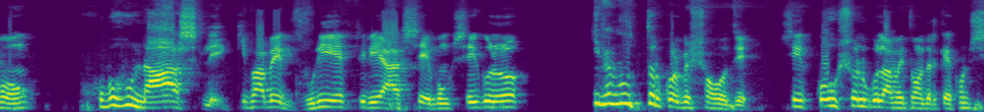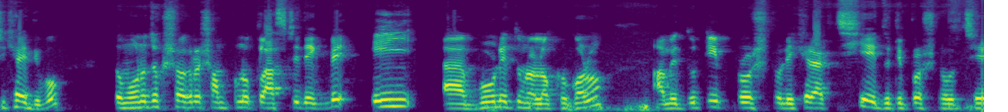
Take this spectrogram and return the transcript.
এবং হুবহু না আসলে কীভাবে ঘুরিয়ে ফিরিয়ে আসে এবং সেইগুলো কীভাবে উত্তর করবে সহজে? সেই কৌশলগুলো আমি তোমাদেরকে এখন শিখাই দিব। তো মনোযোগ সহকারে সম্পূর্ণ ক্লাসটি দেখবে। এই বোর্ডে তোমরা লক্ষ্য করো, আমি দুটি প্রশ্ন লিখে রাখছি। এই দুটি প্রশ্ন হচ্ছে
